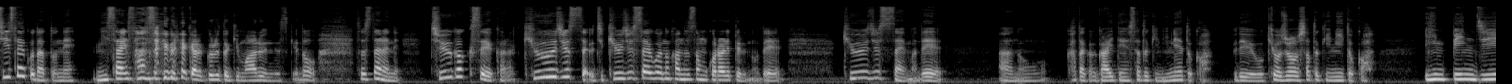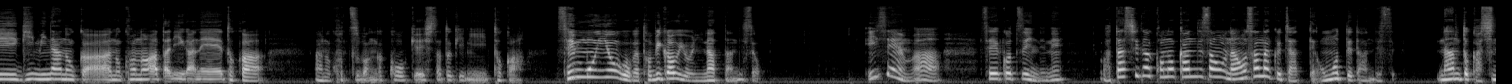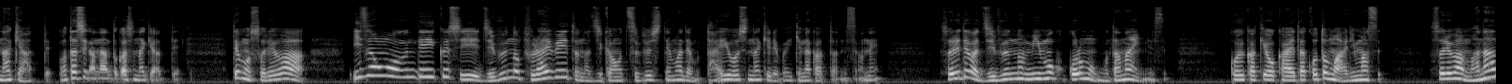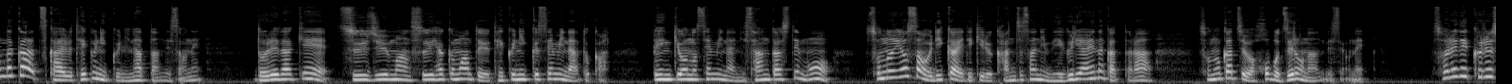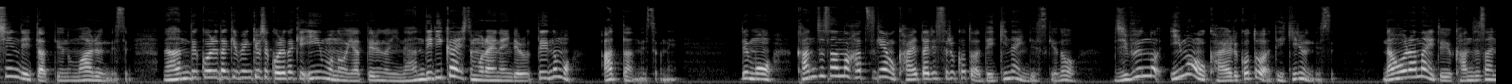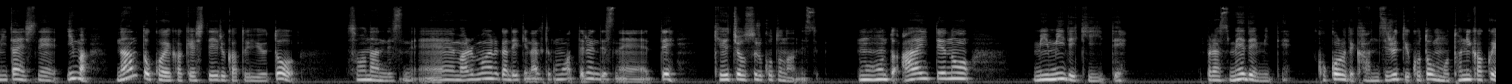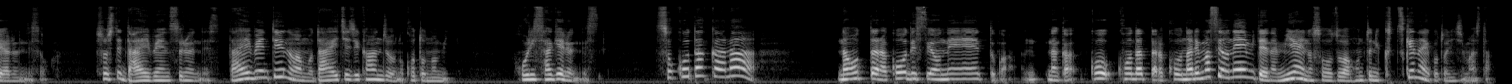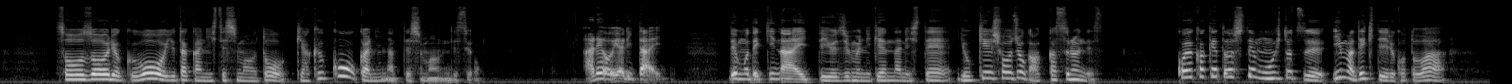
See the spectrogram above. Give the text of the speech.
小さい子だとね、2歳、3歳ぐらいから来る時もあるんですけど、そしたらね、中学生から90歳、うち90歳超えの患者さんも来られてるので、90歳まで、あの、肩が外転した時にねとか、腕を挙上した時にとか、インピンジ気味なのか、あの、この辺りがねとか、あの骨盤が後傾した時にとか、専門用語が飛び交うようになったんですよ。以前は、整骨院でね、私がこの患者さんを治さなくちゃって思ってたんです。なんとかしなきゃって。私がなんとかしなきゃって。でもそれは、依存を生んでいくし、自分のプライベートな時間を潰してまでも対応しなければいけなかったんですよね。それでは自分の身も心も持たないんです。声かけを変えたこともあります。それは学んだから使えるテクニックになったんですよね。どれだけ数十万、数百万というテクニックセミナーとか、勉強のセミナーに参加しても、その良さを理解できる患者さんに巡り合えなかったら、その価値はほぼゼロなんですよね。それで苦しんでいたっていうのもあるんです。なんでこれだけ勉強してこれだけいいものをやってるのになんで理解してもらえないんだろうっていうのもあったんですよね。でも、患者さんの発言を変えたりすることはできないんですけど、自分の今を変えることはできるんです。治らないという患者さんに対して今何と声かけしているかというと、そうなんですね。〇〇ができなくて困ってるんですね。って傾聴することなんです。もうほんと相手の耳で聞いて、プラス目で見て、心で感じるっていうことをもうとにかくやるんですよ。そして代弁するんです。代弁っていうのはもう第一次感情のことのみ。掘り下げるんです。そこだから、治ったらこうですよねとか、なんか、こう、こうだったらこうなりますよねみたいな未来の想像は本当にくっつけないことにしました。想像力を豊かにしてしまうと逆効果になってしまうんですよ。あれをやりたいでもできないっていう自分にげんなりして余計症状が悪化するんです。声かけとしてもう一つ今できていることは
